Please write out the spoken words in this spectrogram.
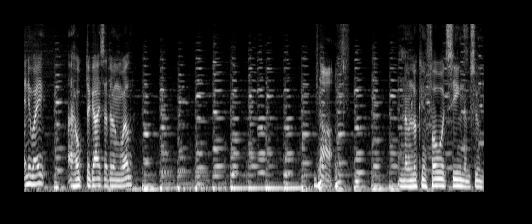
Anyway, I hope the guys are doing well. Nah. And I'm looking forward to seeing them soon.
